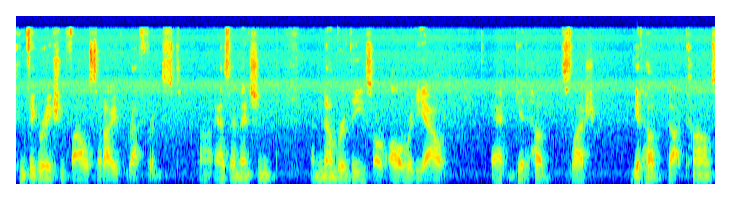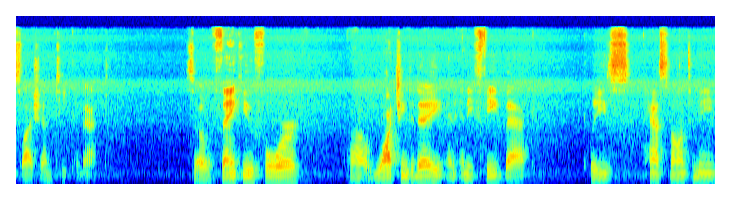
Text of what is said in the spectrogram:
configuration files that I referenced. Uh, as I mentioned, a number of these are already out at GitHub slash github.com slash mtconnect. So thank you for uh, watching today and any feedback, please pass it on to me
